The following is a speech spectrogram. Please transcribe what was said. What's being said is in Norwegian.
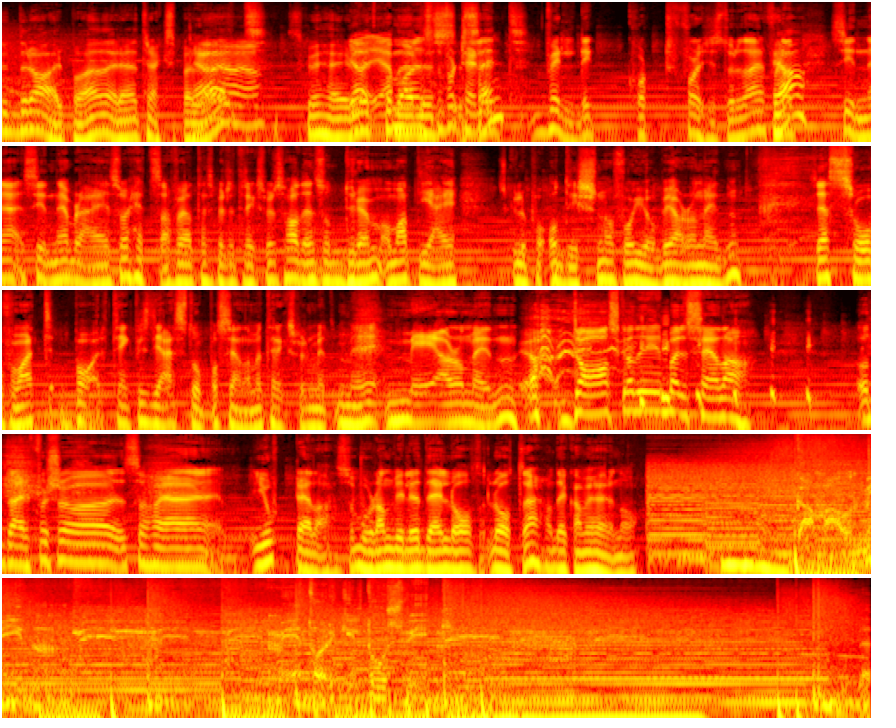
Du drar på deg det trekkspillet Ja, ja, ja. skal vi høre Ja, litt på det du fortelle en sendte? veldig kort forhistorie der. For Ja. siden jeg, siden jeg blei så hetsa for at jeg spilte trekkspill, så hadde jeg en sånn drøm om at jeg skulle på audition og få jobb i Iron Maiden. Så jeg så for meg at bare tenk hvis jeg står på scenen med trekkspillet mitt med, med Iron Maiden. Da skal de bare se, da! Og derfor så, så har jeg gjort det, da. Så hvordan ville det låte? Og det kan vi høre nå. Gammal Maiden med Torkil Thorsvik.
